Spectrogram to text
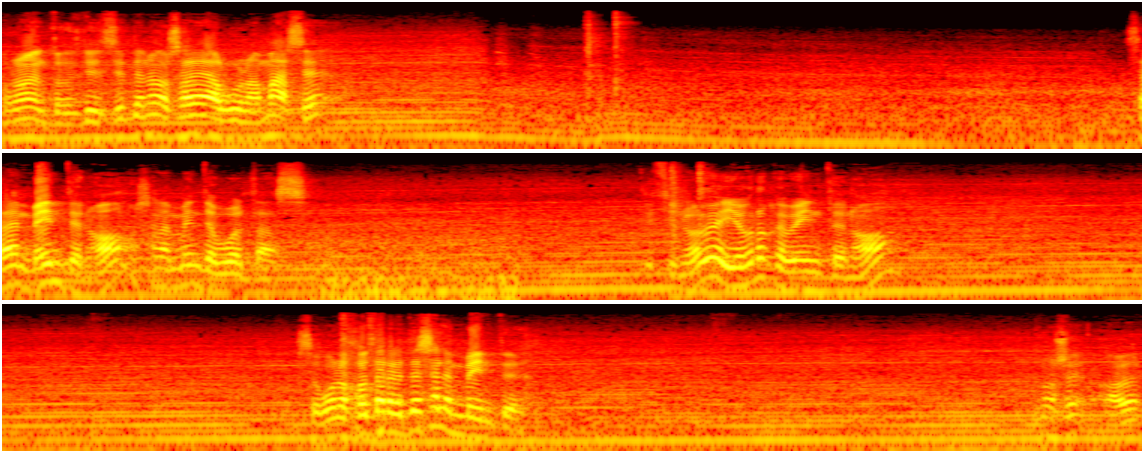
Bueno, entonces 17 no, sale alguna más, ¿eh? Salen 20, ¿no? Salen 20 vueltas. 19, yo creo que 20, ¿no? Según el JRT salen 20. No sé, a ver.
